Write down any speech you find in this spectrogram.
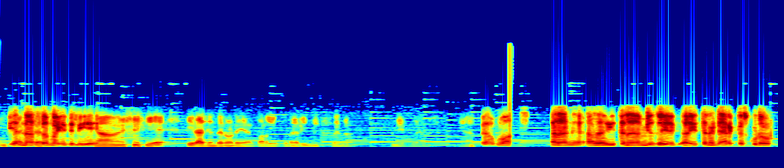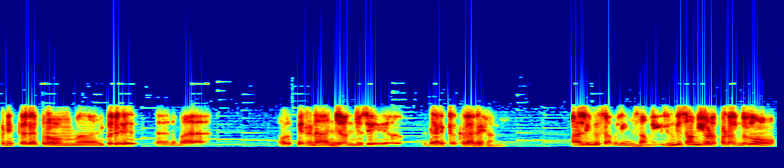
in என்ன fact, சம இதுலயே ஆ, ஏ டி ராஜேந்தரோடைய பாடல் கூட ரீமிக்ஸ் பண்ணியிருக்காங்க அதாங்க. அது இத்தனை மியூசிக் இத்தனை டைரக்டர்ஸ் கூட ஒர்க் பண்ணியிருக்காரு. அப்புறம் இவரு நம்ம அவர் பேர் என்ன? அஞ்சான் மியூசிக் டைரக்டர் இருக்கிறாரு. லிங்குசாமி. லிங்குசாமி லிங்குசாமியோட படங்களும்.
